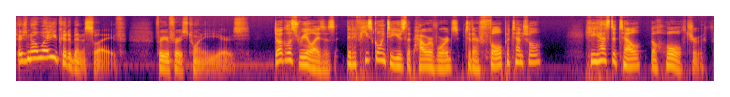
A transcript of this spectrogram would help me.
There's no way you could have been a slave for your first 20 years. Douglass realizes that if he's going to use the power of words to their full potential, he has to tell the whole truth.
